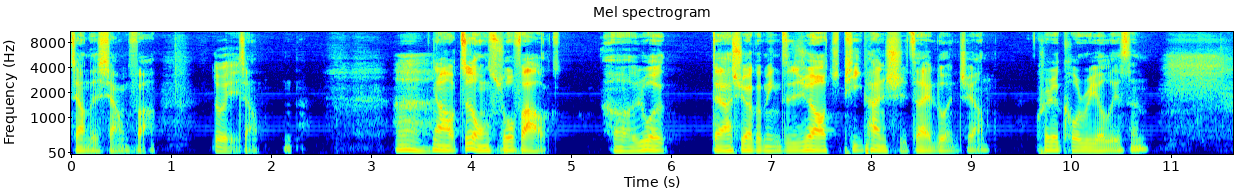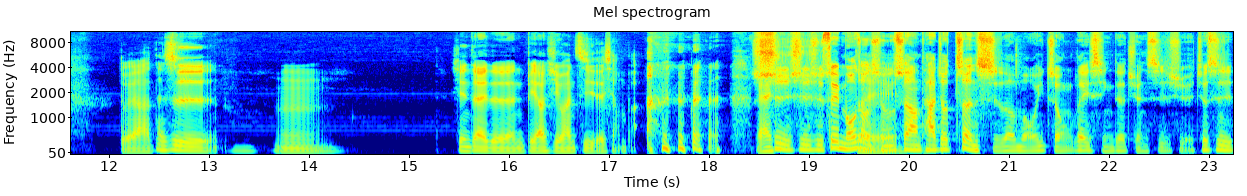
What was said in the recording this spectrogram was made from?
这样的想法。对，这样。啊，那这种说法，呃，如果大家需要个名字，就要批判实在论，这样 critical realism。对啊，但是，嗯。现在的人比较喜欢自己的想法，是是是，所以某种程度上，它就证实了某一种类型的诠释学，就是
